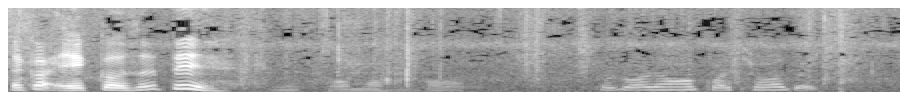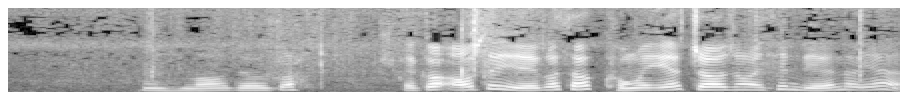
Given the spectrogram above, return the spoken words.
Để có ế cờ sữa tì ừ, lo cho có để có áo tì có thóc khủng ế cho trong cái thiên liên rồi nhá.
